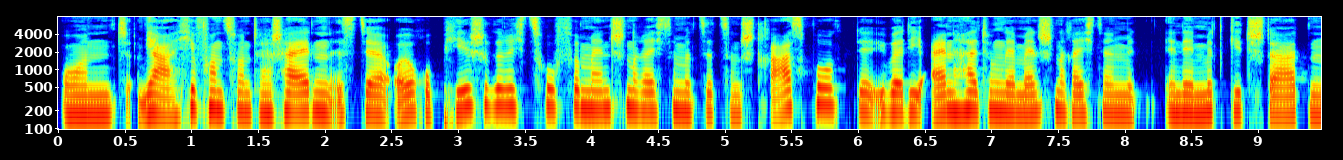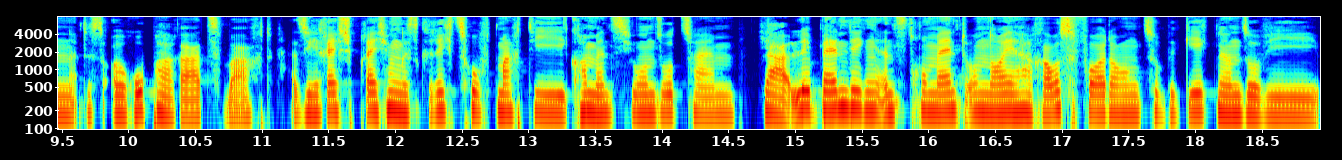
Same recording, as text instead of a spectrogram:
Und ja, hiervon zu unterscheiden ist der Europäische Gerichtshof für Menschenrechte mit Sitz in Straßburg, der über die Einhaltung der Menschenrechte in den Mitgliedstaaten des Europarats wacht. Also die Rechtsprechung des Gerichtshofs macht die Konvention so zu einem ja, lebendigen Instrument, um neue Herausforderungen zu begegnen, sowie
